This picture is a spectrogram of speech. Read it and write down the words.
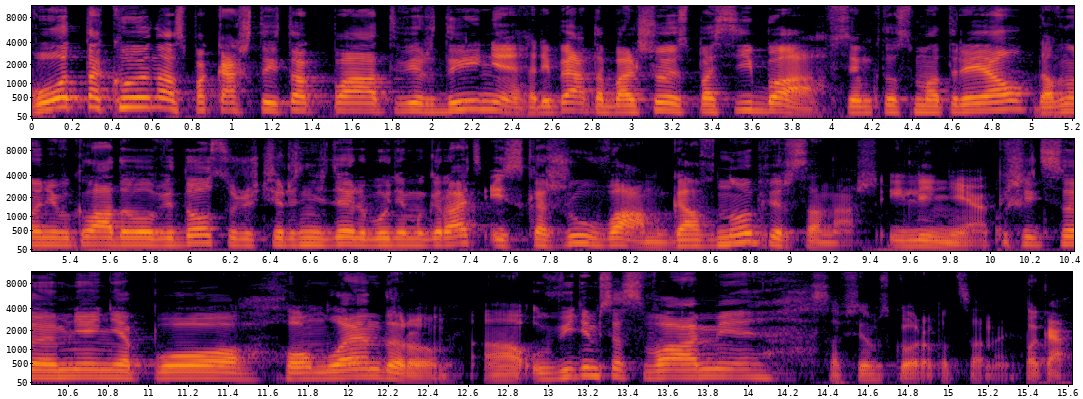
Вот такой у нас пока что итог по твердыне. Ребята, большое спасибо всем, кто смотрел. Давно не выкладывал видос, уже через неделю будем играть. И скажу вам, говно персонаж персонаж или нет. Пишите свое мнение по Хомлендеру. А, увидимся с вами совсем скоро, пацаны. Пока.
